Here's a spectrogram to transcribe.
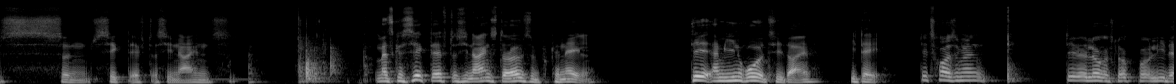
sådan sigte efter sin egen... Man skal sigte efter sin egen størrelse på kanalen. Det er mine råd til dig i dag. Det tror jeg simpelthen, det vil jeg lukke og slukke på lige der.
